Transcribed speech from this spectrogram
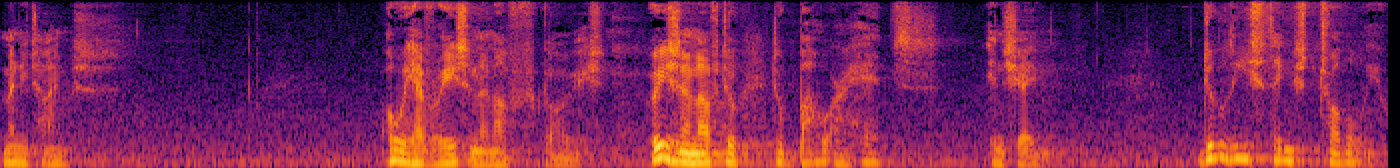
many times? Oh, we have reason enough, congregation, reason enough to, to bow our heads in shame. Do these things trouble you?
